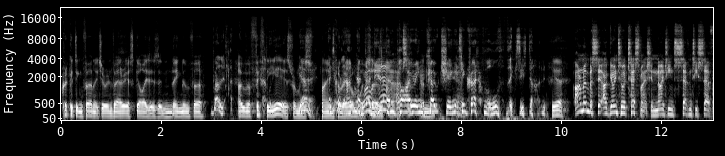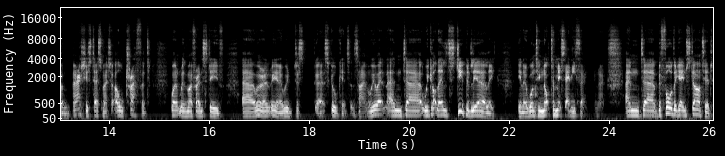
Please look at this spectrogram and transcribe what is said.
cricketing furniture in various guises in England for well, over 50 uh, years from yeah. his playing career and, onwards. Well, so. yeah, umpiring, and, coaching, yeah. it's incredible all the things he's done. Yeah. I remember uh, going to a test match in 1977, Ashes test match at Old Trafford. Went with my friend Steve. Uh, we were, you know, we were just uh, school kids at the time. We went and uh, we got there stupidly early you know, wanting not to miss anything, you know. And uh, before the game started,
